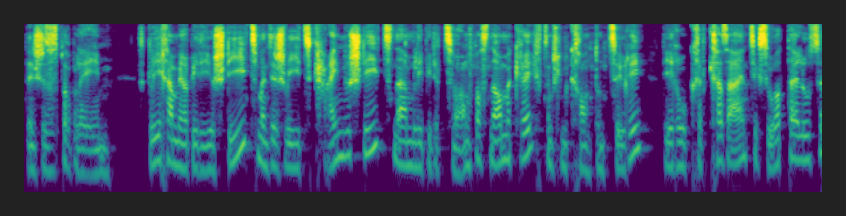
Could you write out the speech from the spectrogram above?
dann ist das ein Problem. Das Gleiche haben wir bei der Justiz. Wir haben in der Schweiz keine Justiz, nämlich bei den Zwangsmaßnahmengericht, zum Beispiel im Kanton Zürich. Die rucken kein einziges Urteil raus.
